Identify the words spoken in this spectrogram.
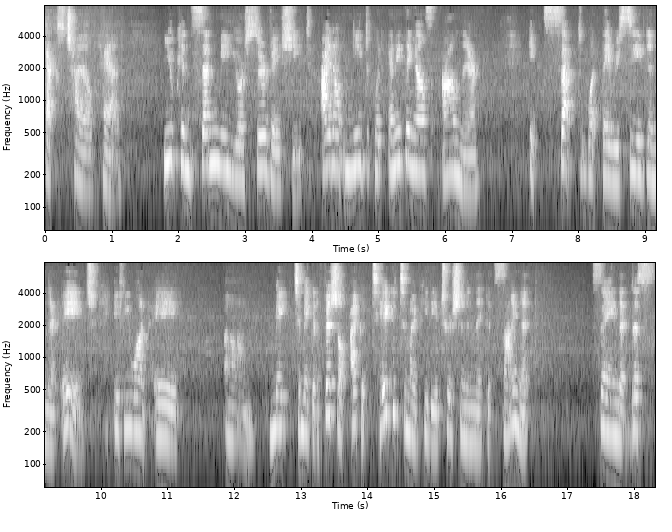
X child had, you can send me your survey sheet. I don't need to put anything else on there except what they received in their age. If you want a um, make to make it official, I could take it to my pediatrician and they could sign it, saying that this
